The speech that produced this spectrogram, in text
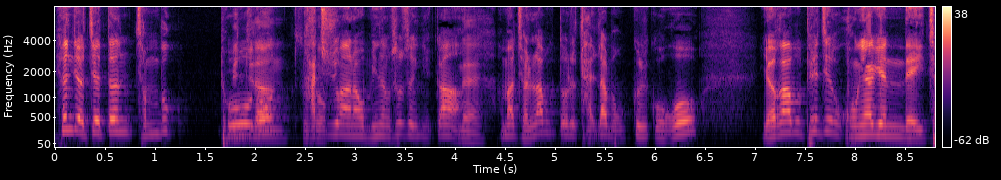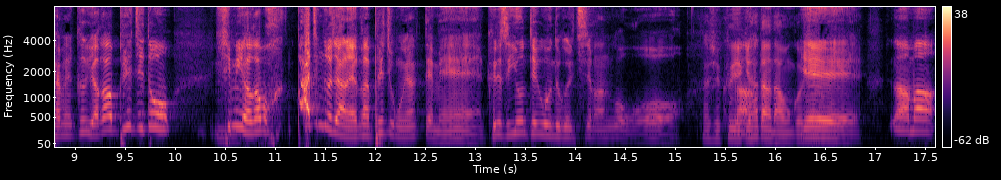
현재 어쨌든 전북도도. 같이 주관하고 민당 소속이니까 네. 아마 전라북도를 달달 못끌 거고 여가부 폐지가 공약이었는데 이참에 그 여가부 폐지도 힘이 여가부 확 빠진 거잖아요. 여가부 폐지 공약 때문에. 그래서 이원택 의원도 그걸 지적한 거고. 사실 그 얘기 하다가 나온 거죠. 예. 그러니까 아마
